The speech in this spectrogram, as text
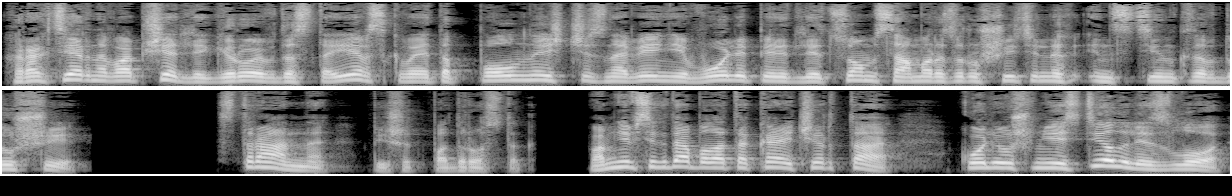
Характерно вообще для героев Достоевского это полное исчезновение воли перед лицом саморазрушительных инстинктов души. «Странно», – пишет подросток, – «во мне всегда была такая черта. Коли уж мне сделали зло,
